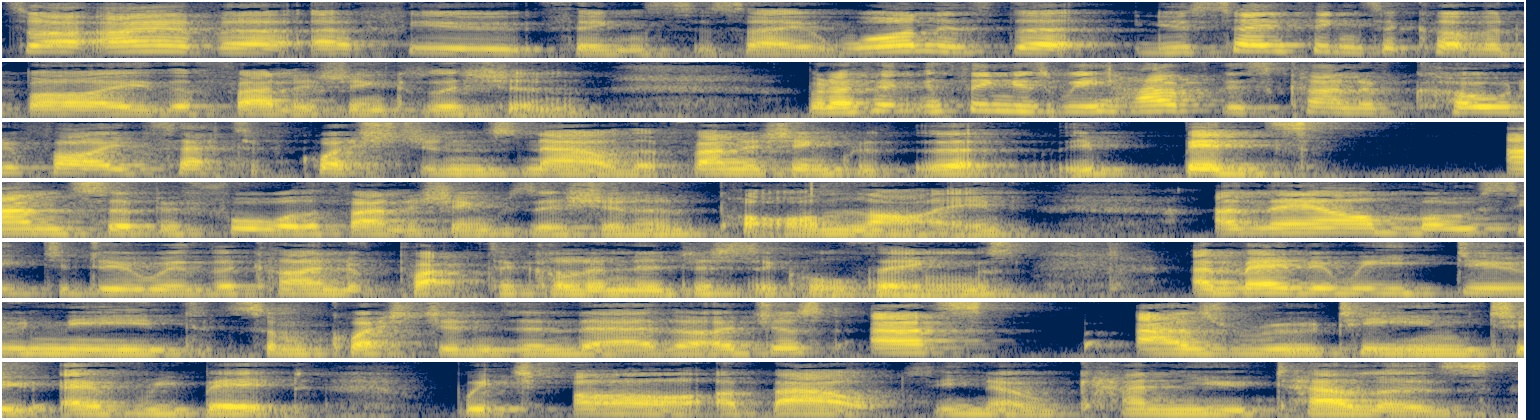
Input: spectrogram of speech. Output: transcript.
So I have a, a, few things to say. One is that you say things are covered by the Spanish Inquisition, but I think the thing is we have this kind of codified set of questions now that Spanish that the bids answer before the Spanish Inquisition and put online, and they are mostly to do with the kind of practical and logistical things. And maybe we do need some questions in there that are just asked as routine to every bid, which are about you know, can you tell us?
